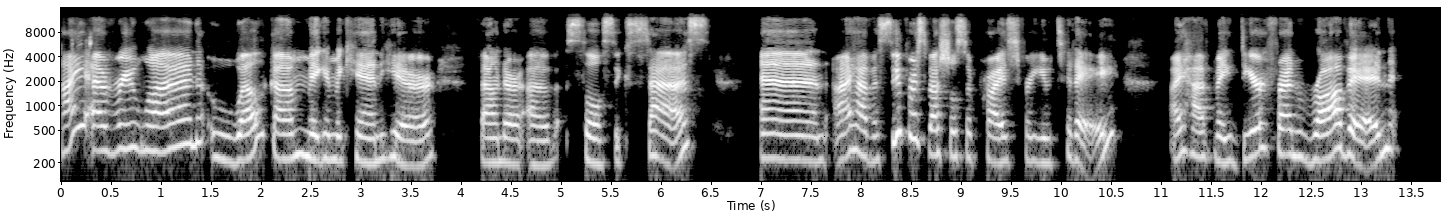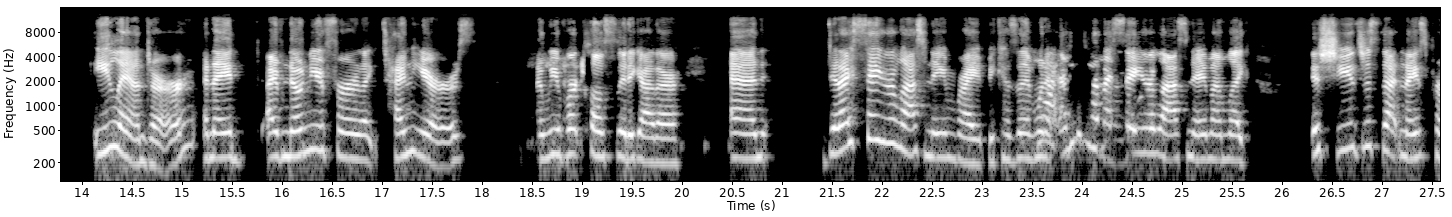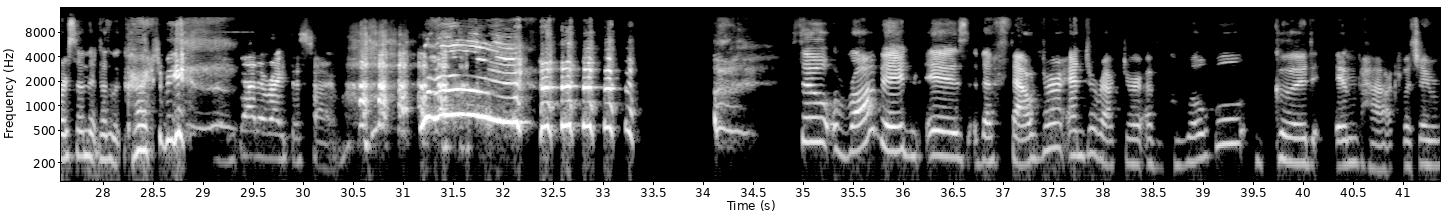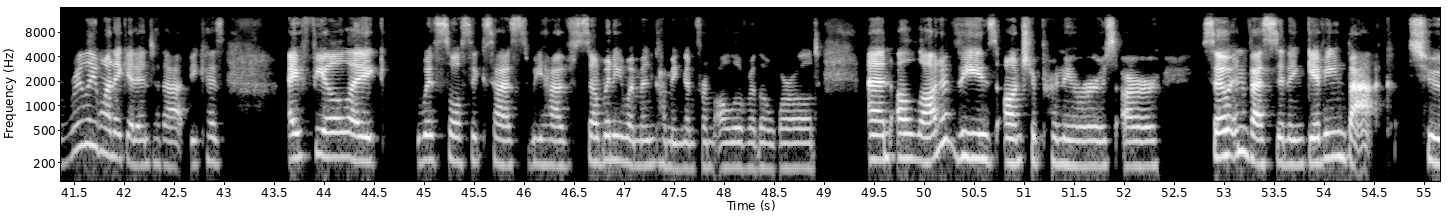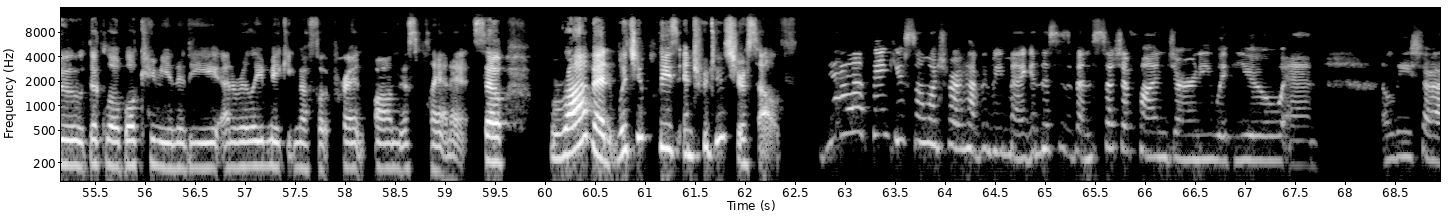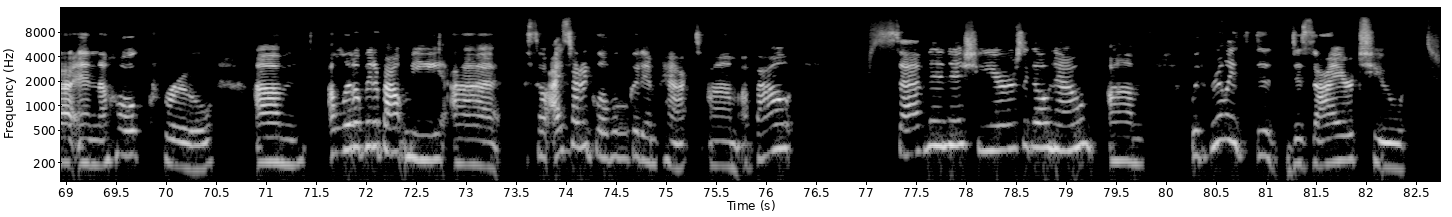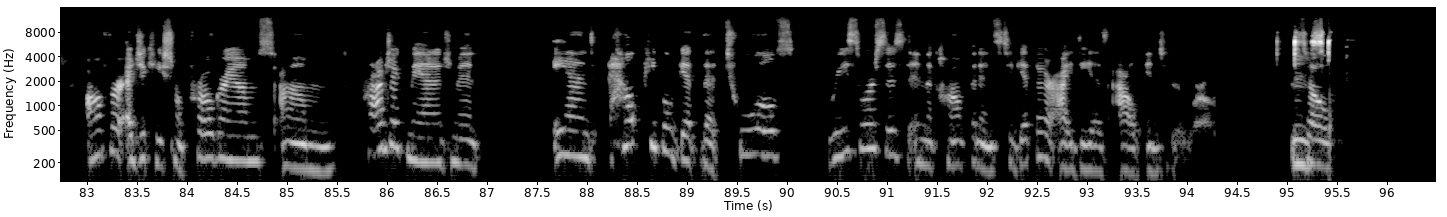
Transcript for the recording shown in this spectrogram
Hi, everyone. Welcome. Megan McCann here, founder of Soul Success. And I have a super special surprise for you today. I have my dear friend Robin Elander, and I, I've known you for like 10 years, and we've worked closely together. And did I say your last name right? Because then when every time I say your last name, I'm like, is she just that nice person that doesn't correct me? You got it right this time. so, Robin is the founder and director of Global Good Impact, which I really want to get into that because I feel like with Soul Success, we have so many women coming in from all over the world. And a lot of these entrepreneurs are so invested in giving back to the global community and really making a footprint on this planet. So, Robin, would you please introduce yourself? Yeah, thank you so much for having me, Megan. This has been such a fun journey with you and Alicia and the whole crew. Um, a little bit about me. Uh, so, I started Global Good Impact um, about seven ish years ago now. Um, with really the desire to offer educational programs, um, project management, and help people get the tools, resources, and the confidence to get their ideas out into the world. Mm. So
